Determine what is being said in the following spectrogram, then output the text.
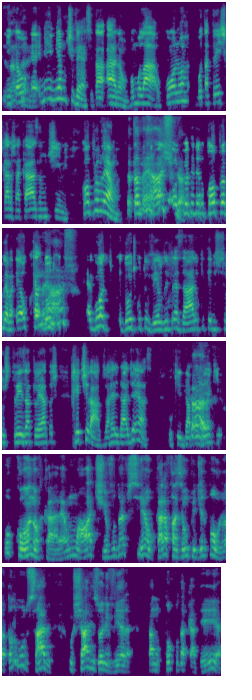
Então, é, mesmo tivesse, tá? Ah, não, vamos lá, o Conor botar três caras na casa num time. Qual o problema? Eu também acho. Eu cara. tô entendendo qual o problema. É o cara, dor, acho. É dor, dor de cotovelo do empresário que teve seus três atletas retirados. A realidade é essa. O que dá para ver é que. O Conor, cara, é um maior ativo do UFC. O cara fazer um pedido, pô, todo mundo sabe, o Charles Oliveira tá no topo da cadeia.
